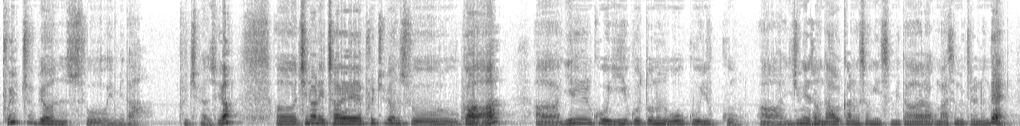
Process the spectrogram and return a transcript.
불주변수입니다. 불주변수요. 어, 지난 2차의 불주변수가 어, 19, 29 또는 59, 69 어, 이 중에서 나올 가능성이 있습니다 라고 말씀을 드렸는데 어,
